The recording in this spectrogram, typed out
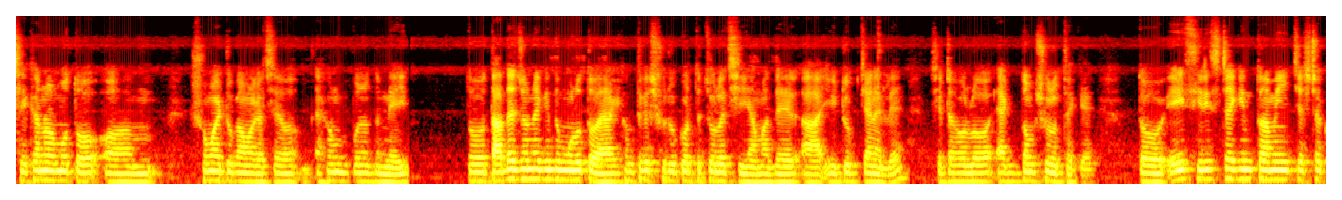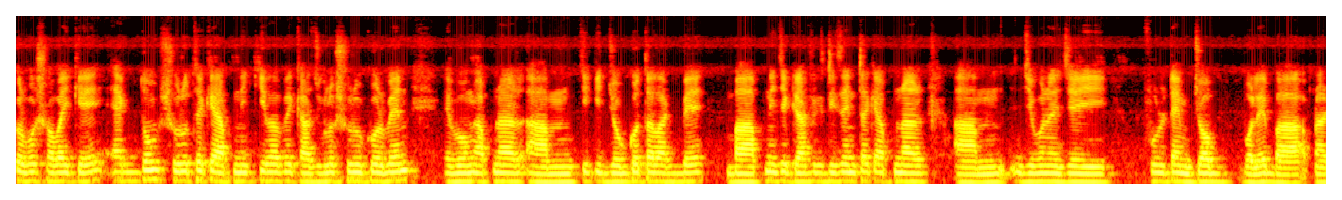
শেখানোর মতো সময়টুকু আমার কাছে এখন পর্যন্ত নেই। তো তাদের জন্য কিন্তু মূলত এখন থেকে শুরু করতে চলেছি আমাদের ইউটিউব চ্যানেলে। সেটা হলো একদম শুরু থেকে। তো এই সিরিজটায় কিন্তু আমি চেষ্টা করব সবাইকে একদম শুরু থেকে আপনি কীভাবে কাজগুলো শুরু করবেন এবং আপনার কি, কি যোগ্যতা লাগবে বা আপনি যে গ্রাফিক্স ডিজাইনটাকে আপনার জীবনে যেই ফুল টাইম জব বলে বা আপনার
